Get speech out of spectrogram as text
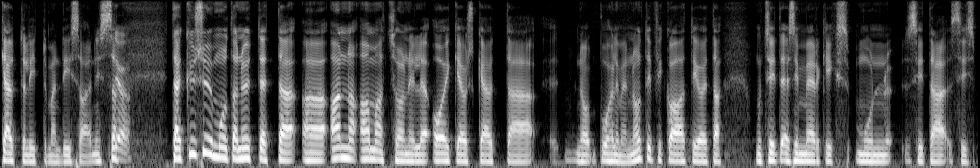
käyttöliittymän designissa. Joo. Tämä kysyy multa nyt, että äh, anna Amazonille oikeus käyttää no, puhelimen notifikaatioita, mutta sitten esimerkiksi mun sitä siis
